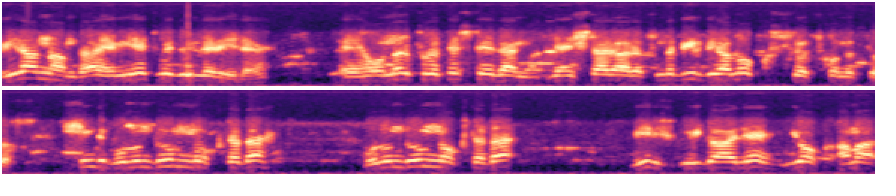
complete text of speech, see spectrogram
bir anlamda emniyet müdürleriyle e, onları protesto eden gençler arasında bir diyalog söz konusu. Şimdi bulunduğum noktada bulunduğum noktada bir müdahale yok ama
